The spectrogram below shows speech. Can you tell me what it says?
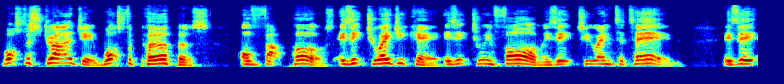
what's the strategy? What's the purpose of that post? Is it to educate? Is it to inform? Is it to entertain? Is it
